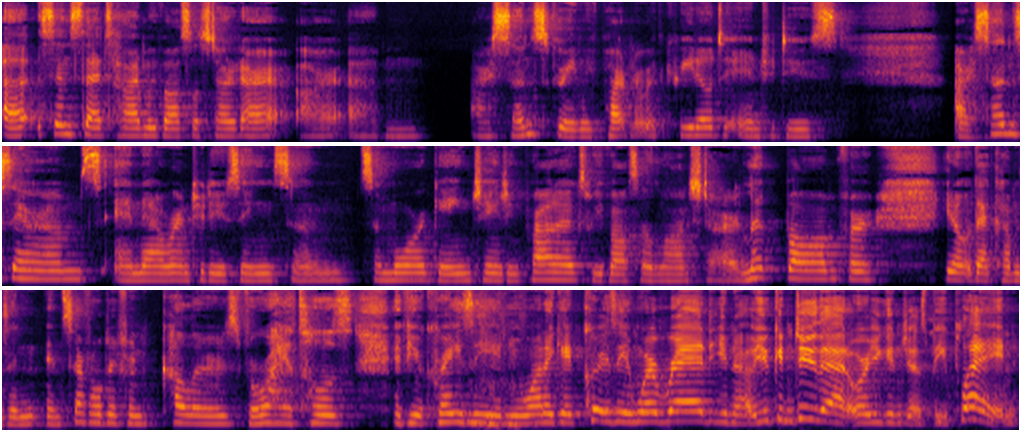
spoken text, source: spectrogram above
uh, since that time, we've also started our our um, our sunscreen. We've partnered with Credo to introduce our sun serums, and now we're introducing some some more game changing products. We've also launched our lip balm for, you know, that comes in in several different colors, varietals. If you're crazy and you want to get crazy and wear red, you know, you can do that, or you can just be plain.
